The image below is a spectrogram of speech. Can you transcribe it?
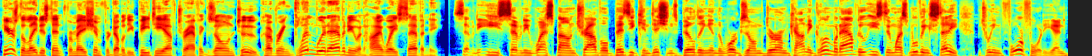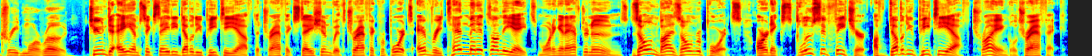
Here's the latest information for WPTF Traffic Zone 2 covering Glenwood Avenue and Highway 70. 70 East, 70 westbound travel. Busy conditions building in the work zone, Durham County. Glenwood Avenue East and West moving steady between 440 and Creedmoor Road. Tune to AM 680 WPTF, the traffic station with traffic reports every 10 minutes on the 8th morning and afternoons. Zone by zone reports are an exclusive feature of WPTF Triangle Traffic.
